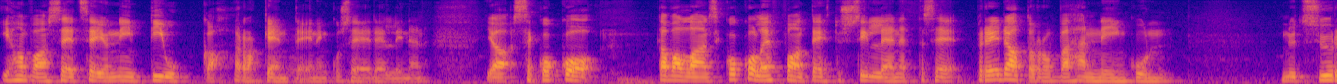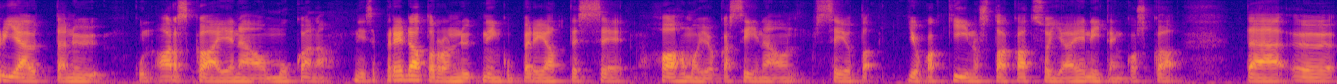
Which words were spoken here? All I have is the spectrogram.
ihan vaan se, että se ei ole niin tiukka rakenteinen kuin se edellinen. Ja se koko, tavallaan se koko leffa on tehty silleen, että se Predator on vähän niin kuin nyt syrjäyttänyt, kun Arska ei enää ole mukana, niin se Predator on nyt niin kuin periaatteessa se hahmo, joka siinä on se, jota, joka kiinnostaa katsojia eniten, koska tämä... Ö,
